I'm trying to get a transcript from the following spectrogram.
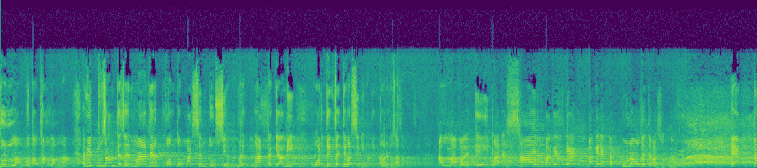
দৌড়লাম কোথাও থামলাম না। আমি একটু জানতে চাই, মাঠের কত পার্সেন্ট দৌড়ছি আমি? মানে মাঠটাকে আমি অর্ধেক যাইতে পারছি কিনা? আমার একটু জানা আল্লাহ হয়, এই মাঠের সাইর বাগের এক বাগের একটা কোনাও যাইতে পারছ না একটা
